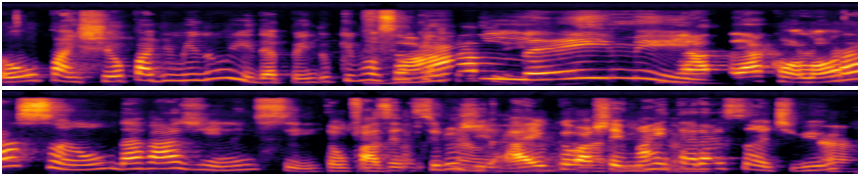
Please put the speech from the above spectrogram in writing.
Ou para encher ou para diminuir, depende do que você Valei-me! Até a coloração da vagina em si. Estão fazendo cirurgia. Não, Aí o que eu achei mais interessante, viu? É,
